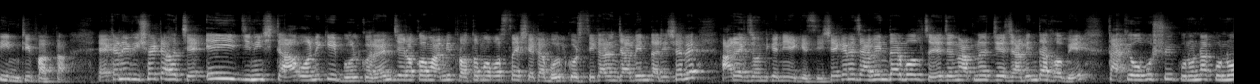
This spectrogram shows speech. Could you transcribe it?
তিনটি পাতা এখানে বিষয়টা হচ্ছে এই জিনিসটা অনেকেই ভুল করেন। যেরকম আমি প্রথম অবস্থায় সেটা ভুল করছি, কারণ জামিনদার হিসেবে আরেকজনকে নিয়ে গেছি। সেখানে জামিনদার বলছে যে আপনার যে জামিনদার হবে, তাকে অবশ্যই কোনো না কোনো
